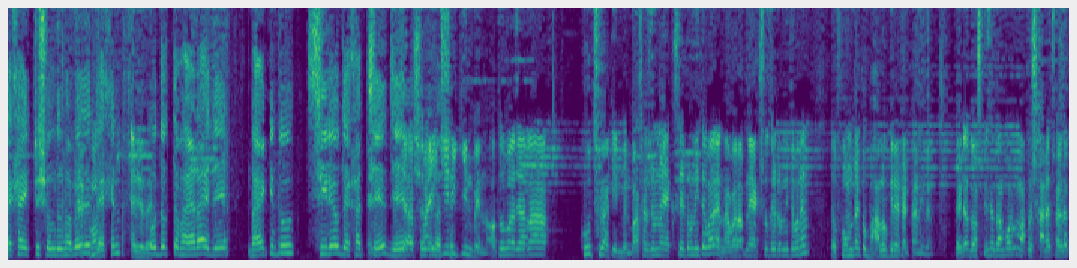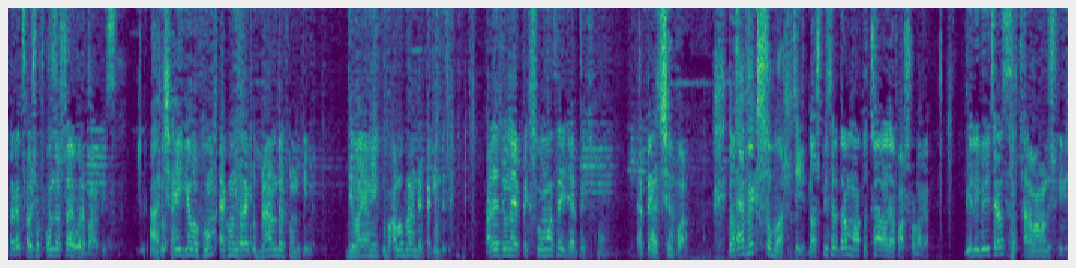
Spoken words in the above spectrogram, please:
দেখা একটু সুন্দর ভাবে যে দেখেন। উদ্যোক্তা ভাইয়ারা এই যে ভাইয়া কিন্তু সিরেও দেখাচ্ছে যে আসলে পাইকারি কিনবেন অথবা যারা খুচরা কিনবেন বাসার জন্য এক সেটও নিতে পারেন আবার আপনি একশো সেটও নিতে পারেন তো ফোনটা একটু ভালো গ্রেটারটা নেবেন। তো এটা দশ পিসের দাম পড়বে মাত্র সাড়ে ছয় হাজার টাকা ছয়শো পঞ্চাশ টাকা করে পার পিস আচ্ছা। এই গেল ফোন এখন যারা একটু ব্র্যান্ডের ফোন কিনে যে ভাই আমি একটু ভালো ব্র্যান্ডেরটা কিনতে চাই। তাদের জন্য অ্যাপেক্স ফোম আছে এই যে Apex foam Apex. Super Apex super G দশ পিসের দাম মাত্র চার হাজার পাঁচশো টাকা। ডেলিভারি চার্জ সারা বাংলাদেশ ফ্রি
